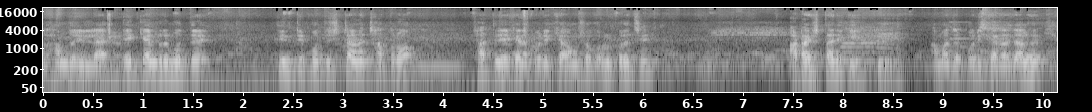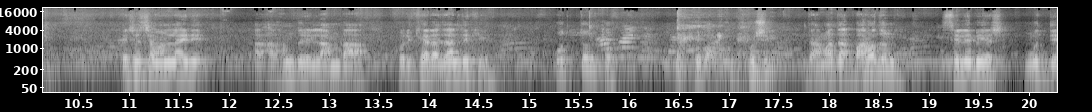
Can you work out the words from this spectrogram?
আলহামদুলিল্লাহ, এই কেন্দ্রের মধ্যে তিনটি প্রতিষ্ঠানের ছাত্র, ছাত্রী এখানে পরীক্ষায় অংশগ্রহণ করেছে। আঠাশ তারিখে আমাদের পরীক্ষার রেজাল্ট হয়ে এসেছে অনলাইনে। আর আলহামদুলিল্লাহ, আমরা পরীক্ষার রেজাল্ট দেখে অত্যন্ত খুব খুব খুশি যে আমাদের বারো জন ছেলে মেয়ের মধ্যে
